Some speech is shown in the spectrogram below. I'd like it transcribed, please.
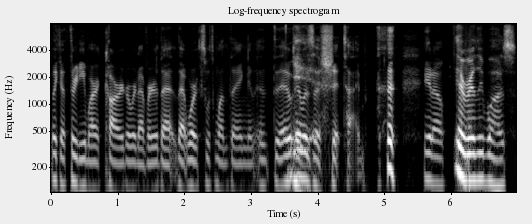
like a 3D mark card or whatever that that works with one thing and it, it, it was a shit time you know It really was.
